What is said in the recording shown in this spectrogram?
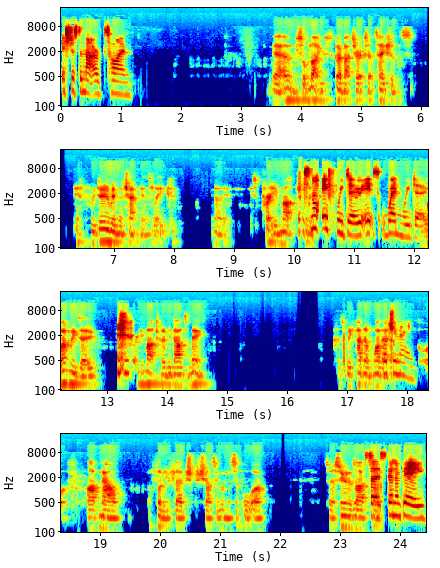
it's just a matter of time. Yeah, and sort of like going back to your expectations, if we do win the Champions League, you know, it's pretty much. It's not if we do; it's when we do. When we do, it's pretty much going to be down to me because we hadn't won what it. What do you mean? Sort of, I'm now a fully fledged Chelsea women's supporter. So as soon as I've. So it's going to be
